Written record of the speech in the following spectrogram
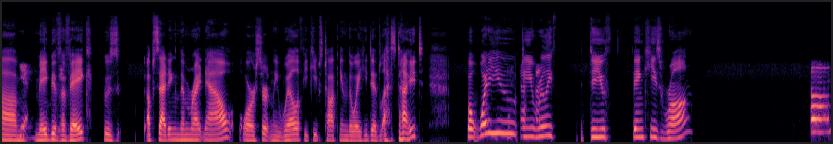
Um, Yes, maybe yes. Vivek, who's upsetting them right now, or certainly will if he keeps talking the way he did last night. But what do you do? You really do you think he's wrong? Um,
